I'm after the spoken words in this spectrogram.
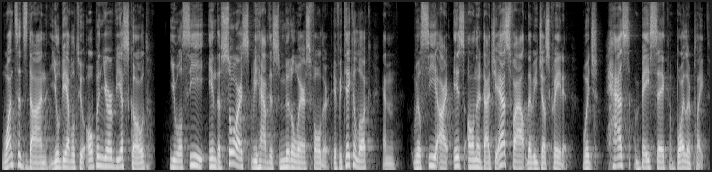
Once it's done, you'll be able to open your VS Code. You will see in the source, we have this middlewares folder. If we take a look and we'll see our isowner.js file that we just created, which has basic boilerplate.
